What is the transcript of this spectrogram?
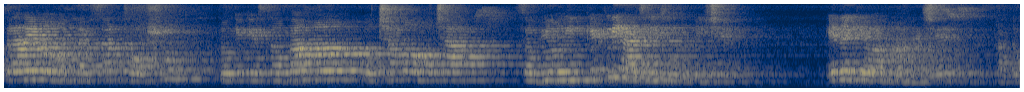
ત્રણેયનો મતલબ સરખો શું તો કે સભામાં ઓછામાં ઓછા સભ્યોની કેટલી હાજરી જરૂરી છે? એને કહેવામાં આવે છે, કાં તો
